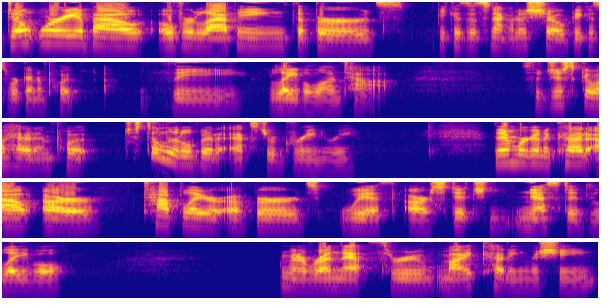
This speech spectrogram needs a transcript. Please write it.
Don't worry about overlapping the birds because it's not going to show because we're going to put the label on top. So just go ahead and put just a little bit of extra greenery. Then we're going to cut out our top layer of birds with our stitch nested label. I'm going to run that through my cutting machine.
